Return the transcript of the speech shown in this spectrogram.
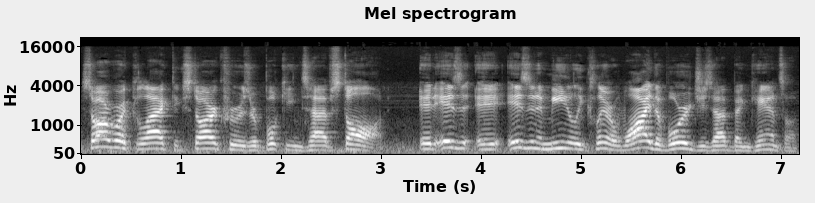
Star Wars Galactic Star Cruiser bookings have stalled. It is it isn't immediately clear why the voyages have been canceled,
